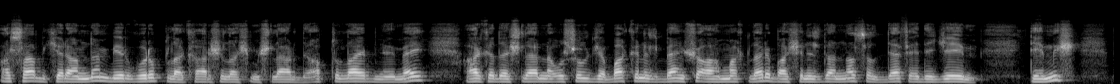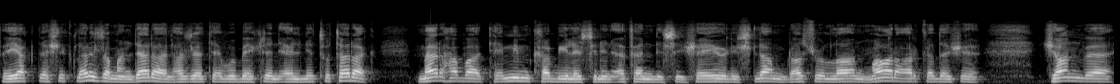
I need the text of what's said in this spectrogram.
ashab-ı kiramdan bir grupla karşılaşmışlardı. Abdullah İbni Übey arkadaşlarına usulca bakınız ben şu ahmakları başınızdan nasıl def edeceğim demiş ve yaklaştıkları zaman derhal Hazreti Ebu Bekir'in elini tutarak Merhaba Temim kabilesinin efendisi, Şeyhülislam, Resulullah'ın mağara arkadaşı, can ve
